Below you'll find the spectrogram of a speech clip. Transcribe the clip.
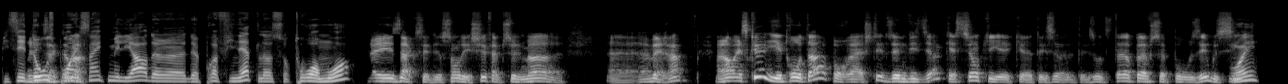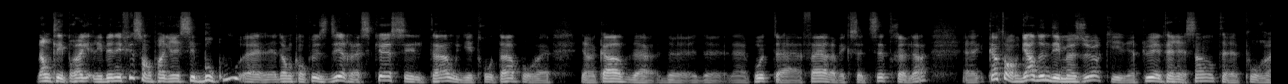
Puis c'est 12,5 milliards de, de profit net là, sur trois mois. Exact. Ce sont des chiffres absolument euh, aberrants. Alors, est-ce qu'il est trop tard pour acheter du NVIDIA? Question que tes, auditeurs peuvent se poser aussi. Oui. Donc, les, bénéfices ont progressé beaucoup. Euh, donc, on peut se dire, est-ce que c'est le temps où il est trop tard pour... Euh, il y a encore de, la route à faire avec ce titre-là? Euh, quand on regarde une des mesures qui est la plus intéressante pour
